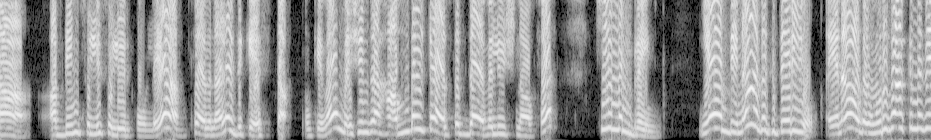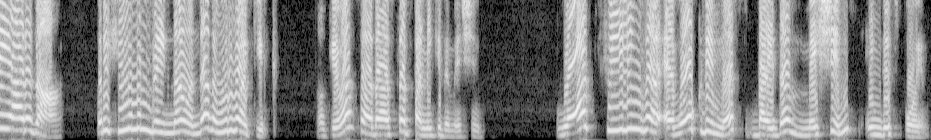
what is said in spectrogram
தான் அப்படின்னு சொல்லி சொல்லியிருக்கோம் இல்லையா? சோ அதனால இதுக்கு எஸ் தான். ஓகேவா machines are humble to accept the evolution of a human brain ஏன் அப்படின்னா அதுக்கு தெரியும். ஏன்னா அதை உருவாக்குனதே யாருதான்? ஒரு ஹியூமன் பிரெயின் தான் வந்து அதை உருவாக்கியிருக்கு. ஓகேவா சோ அதை அக்செப்ட் பண்ணிக்குது machine what feelings are evoked in us by the machines in this poem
